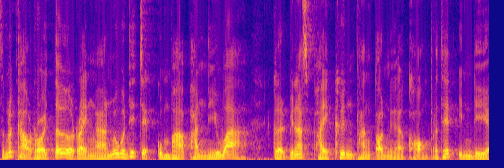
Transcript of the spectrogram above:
สำนักข่าวรอยเตอร์รายงานเมื่อวันที่ 7 กุมภาพันธ์นี้ว่าเกิดวินาศภัยขึ้นทางตอนเหนือของประเทศอินเดีย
